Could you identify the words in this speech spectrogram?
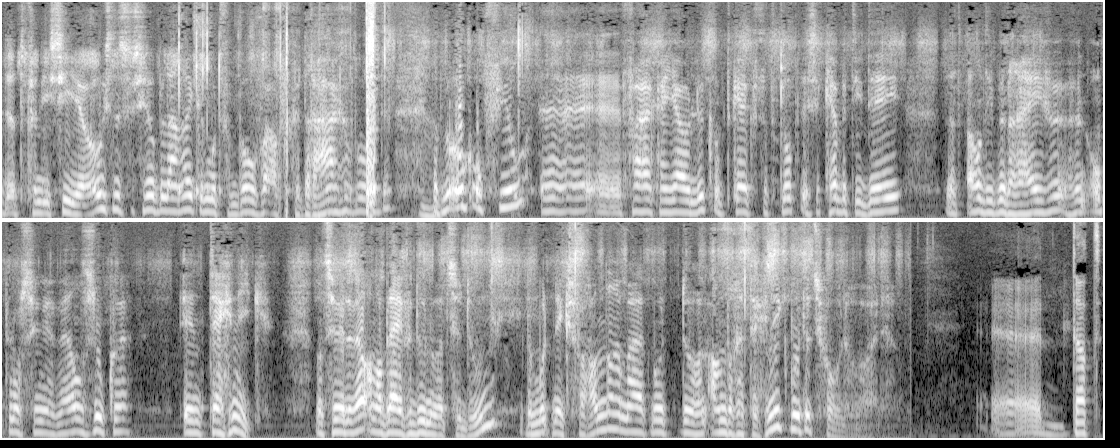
dat van die CEO's, dat is heel belangrijk. Het moet van bovenaf gedragen worden. Wat me ook opviel, uh, uh, vraag ik aan jou, Luc, om te kijken of dat klopt, is ik heb het idee dat al die bedrijven hun oplossingen wel zoeken in techniek. Want ze willen wel allemaal blijven doen wat ze doen. Er moet niks veranderen, maar het moet, door een andere techniek moet het schoner worden. Uh, dat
